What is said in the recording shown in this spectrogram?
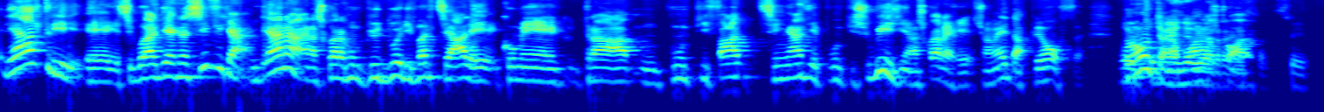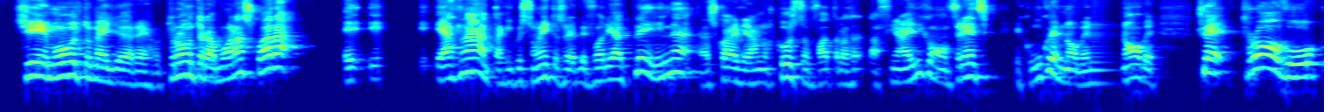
Gli altri, eh, se guardi la classifica, Indiana è una squadra con più due di parziale come tra punti fa- segnati e punti subiti, è una squadra che secondo me è da playoff. Toronto è una buona squadra. Record, sì. sì. molto meglio del record. Toronto è una buona squadra e, e, e, Atlanta, che in questo momento sarebbe fuori al play-in, è la squadra che l'anno scorso ha fatto la, la finale di conference e comunque è 9-9. Cioè trovo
